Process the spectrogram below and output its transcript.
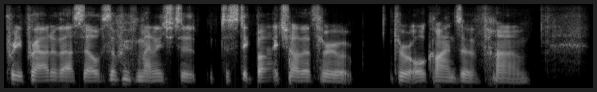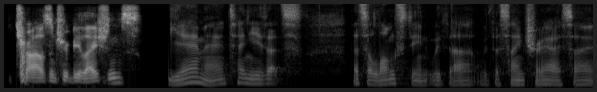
pretty proud of ourselves that we've managed to to stick by each other through through all kinds of um, trials and tribulations. Yeah, man. Ten years. That's that's a long stint with uh, with the same trio. So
